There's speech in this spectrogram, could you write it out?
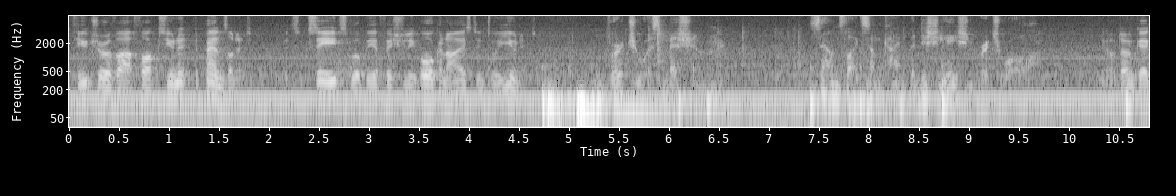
The future of our Fox unit depends on it. If it succeeds, we'll be officially organized into a unit. Virtuous mission? Sounds like some kind of initiation ritual. You know, don't get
